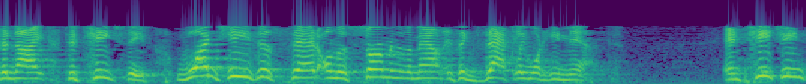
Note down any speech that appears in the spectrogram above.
tonight, to teach these. What Jesus said on the Sermon on the Mount is exactly what he meant. And teaching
